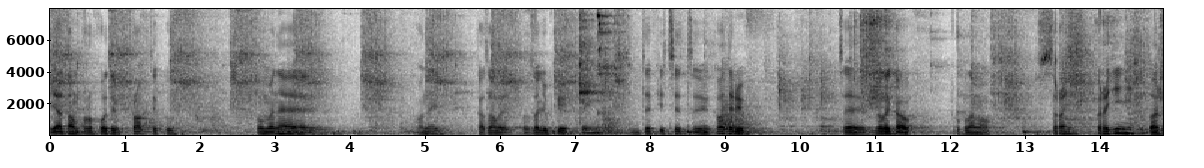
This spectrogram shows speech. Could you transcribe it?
Я там проходив практику, то мене вони казали, що залюбки. Дефіцит кадрів це велика проблема в країні. Навіть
